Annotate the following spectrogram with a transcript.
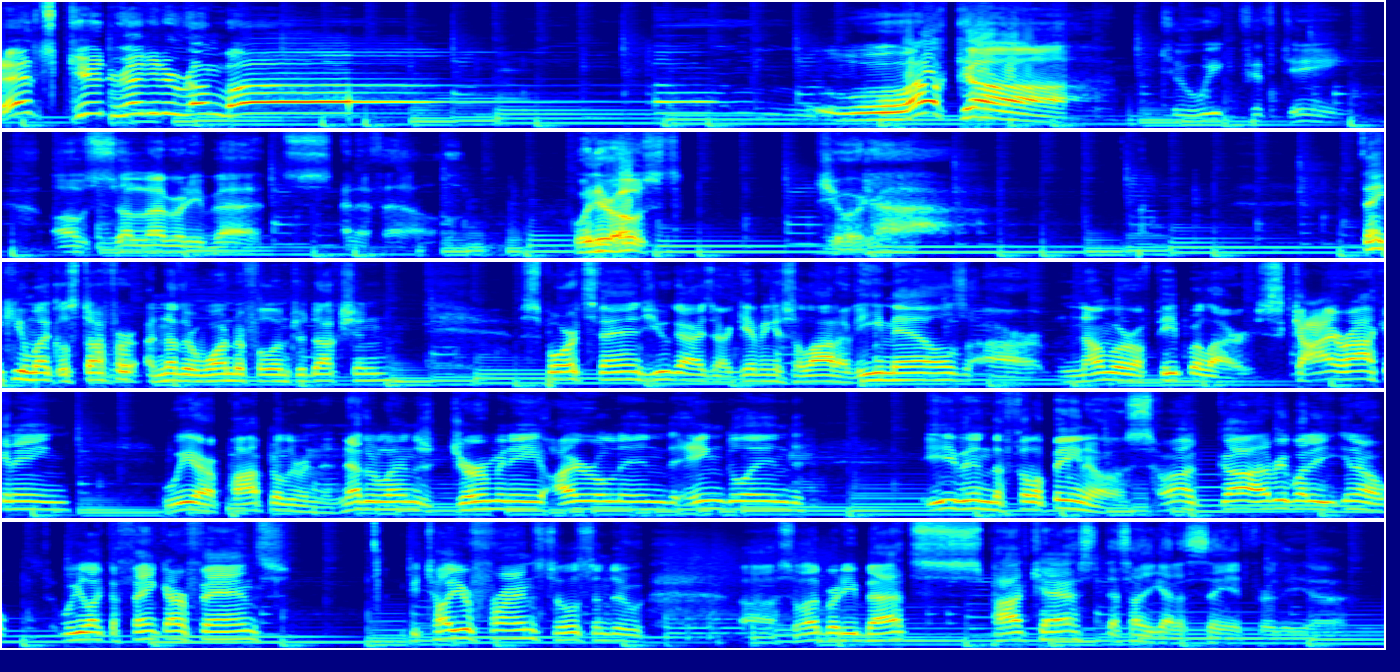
Let's get ready to rumble! Welcome to week 15 of Celebrity Bets NFL with your host, Georgia. Thank you, Michael Stuffer. Another wonderful introduction. Sports fans, you guys are giving us a lot of emails. Our number of people are skyrocketing. We are popular in the Netherlands, Germany, Ireland, England, even the Filipinos. Oh, God, everybody, you know, we like to thank our fans. You can tell your friends to listen to uh, Celebrity Bets podcast. That's how you got to say it for the. Uh,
